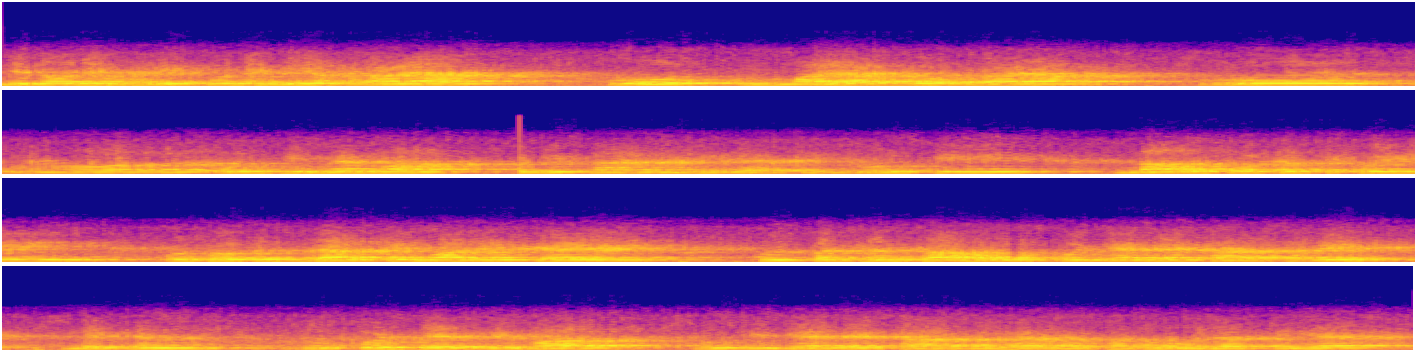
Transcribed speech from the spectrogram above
जिन्होंने हरि को नहीं अपनाया, वो माया को अपनाया, वो, उनकी महिमा कभी कायम नहीं रहती। उनकी ना उस वक्त कोई, उस वक्त डर के मारे चाहे कोई प्रशंसा हो, कोई जय जयकार करे, लेकिन कुछ देर के बाद उनकी जय जयकार जो है वो खत्म हो जाती है।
